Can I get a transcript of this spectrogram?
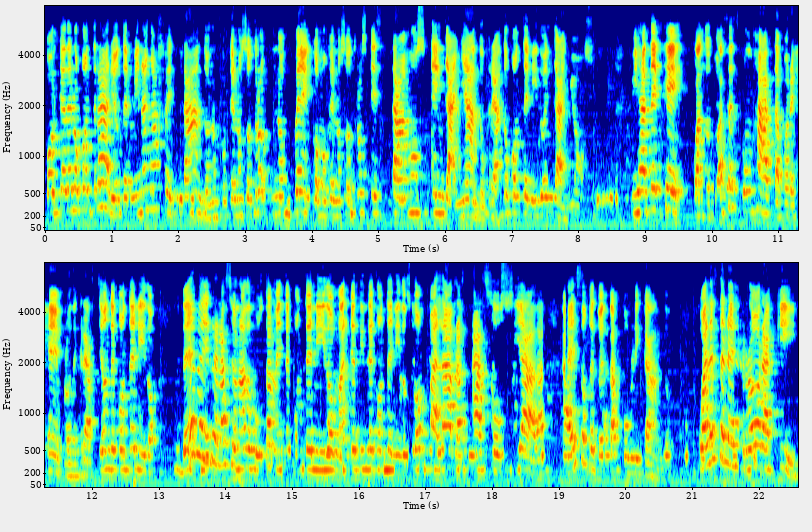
porque de lo contrario terminan afectándonos, porque nosotros nos ven como que nosotros estamos engañando, creando contenido engañoso. Fíjate que cuando tú haces un hashtag, por ejemplo, de creación de contenido, debe ir relacionado justamente contenido, marketing de contenido, son palabras asociadas a eso que tú estás publicando. ¿Cuál es el error aquí?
